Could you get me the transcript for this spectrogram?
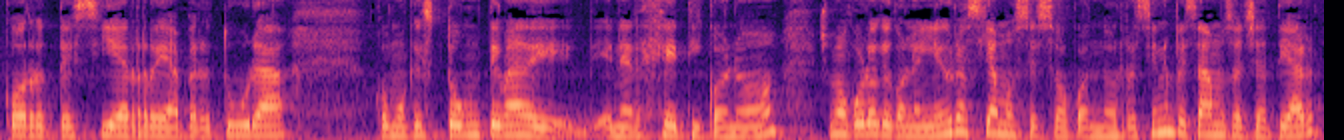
corte, cierre, apertura como que es todo un tema de, energético, ¿no? Yo me acuerdo que con el negro hacíamos eso, cuando recién empezábamos a chatear,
